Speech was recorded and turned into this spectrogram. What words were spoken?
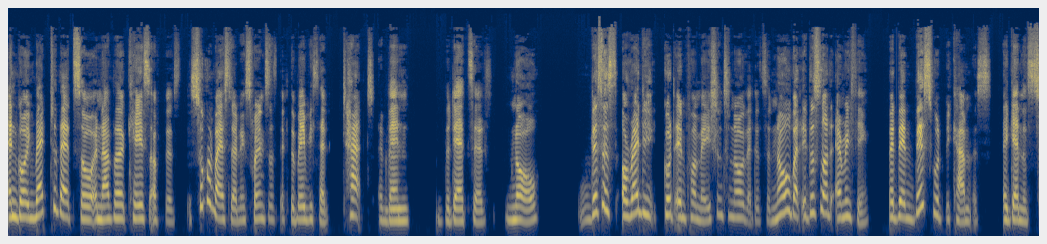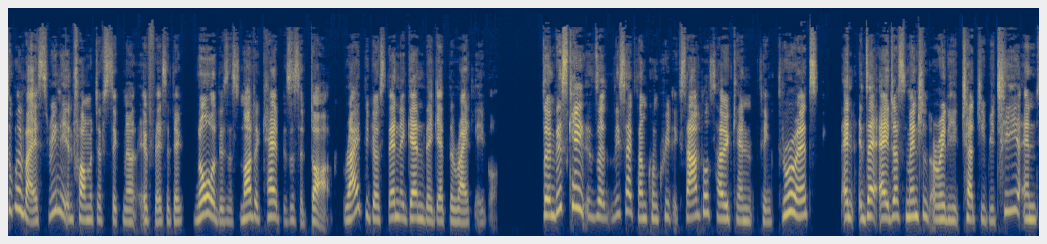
And going back to that, so another case of this supervised learning, for instance, if the baby said cat and then the dad says no, this is already good information to know that it's a no, but it is not everything. But then this would become, again, a supervised, really informative signal if they say, no, this is not a cat, this is a dog, right? Because then again, they get the right label. So in this case, these are some concrete examples how you can think through it. And I just mentioned already ChatGPT. And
